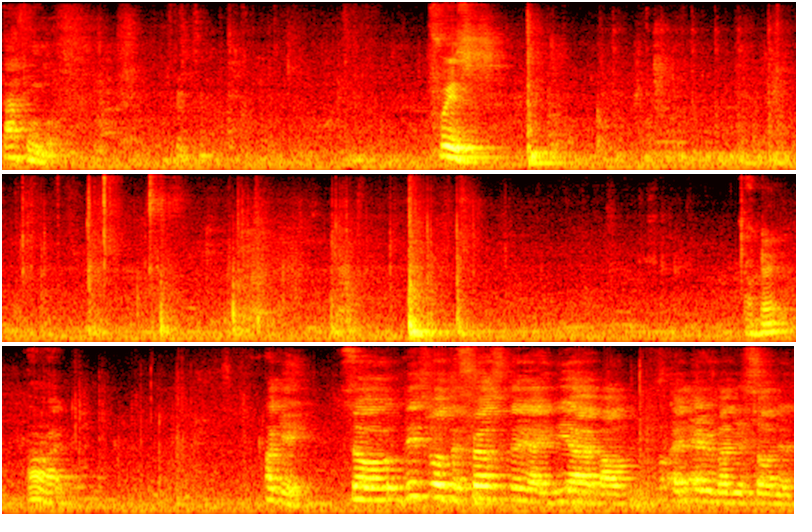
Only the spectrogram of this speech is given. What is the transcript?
Nothing. Freezes. Okay. All right. Okay, so this was the first uh, idea about, and everybody saw that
